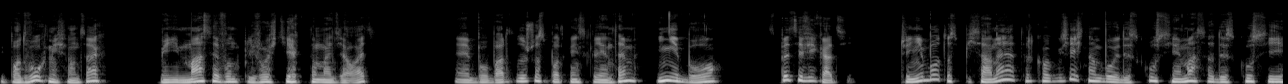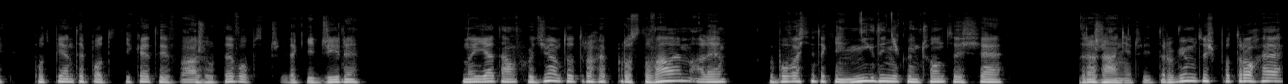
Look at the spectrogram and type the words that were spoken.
I po dwóch miesiącach mieli masę wątpliwości, jak to ma działać. E, było bardzo dużo spotkań z klientem i nie było specyfikacji. Czyli nie było to spisane, tylko gdzieś tam były dyskusje, masa dyskusji podpięte pod tikety w Azure DevOps, czyli takiej Jiry. No i ja tam wchodziłem, to trochę prostowałem, ale to było właśnie takie nigdy niekończące się wdrażanie, czyli robimy coś po trochę,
